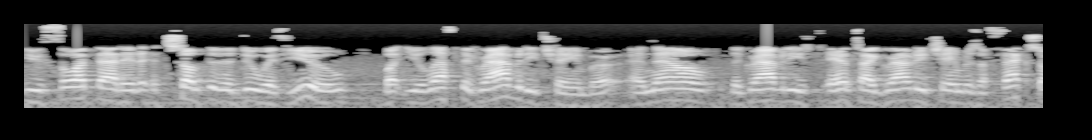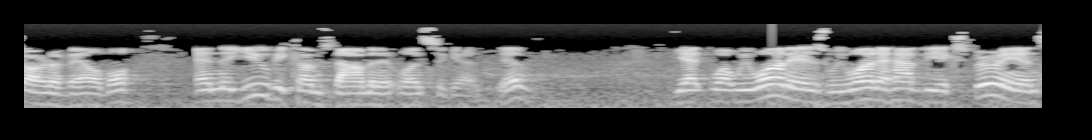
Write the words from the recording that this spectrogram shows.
you thought that it had something to do with you, but you left the gravity chamber, and now the gravity anti gravity chamber's effects aren't available, and the you becomes dominant once again. Yeah. Yet, what we want is we want to have the experience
